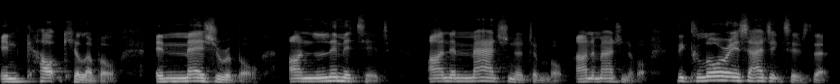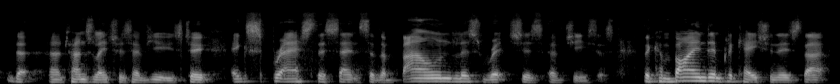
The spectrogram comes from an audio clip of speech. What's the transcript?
incalculable, immeasurable, unlimited, unimaginable, unimaginable. The glorious adjectives that, that uh, translators have used to express the sense of the boundless riches of Jesus. The combined implication is that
